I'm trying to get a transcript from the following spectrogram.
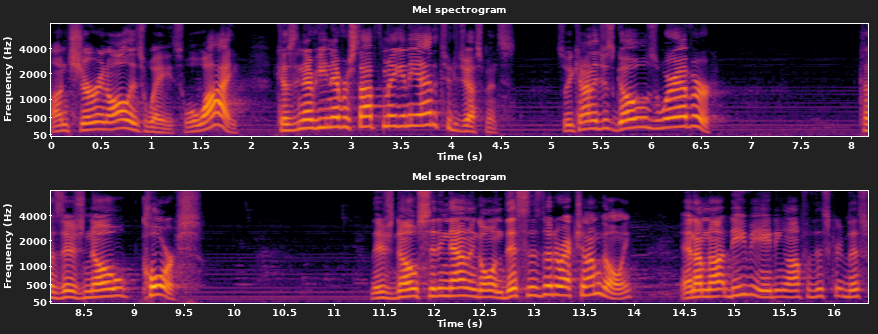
unsure in all his ways. Well, why? Because he never, he never stopped to make any attitude adjustments. So he kind of just goes wherever. Because there's no course. There's no sitting down and going, this is the direction I'm going, and I'm not deviating off of this. this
